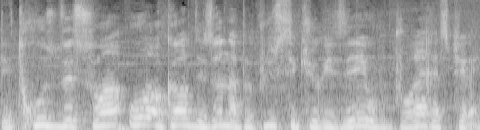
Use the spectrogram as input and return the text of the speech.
des trousses de soins ou encore des zones un peu plus sécurisées où vous pourrez respirer.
